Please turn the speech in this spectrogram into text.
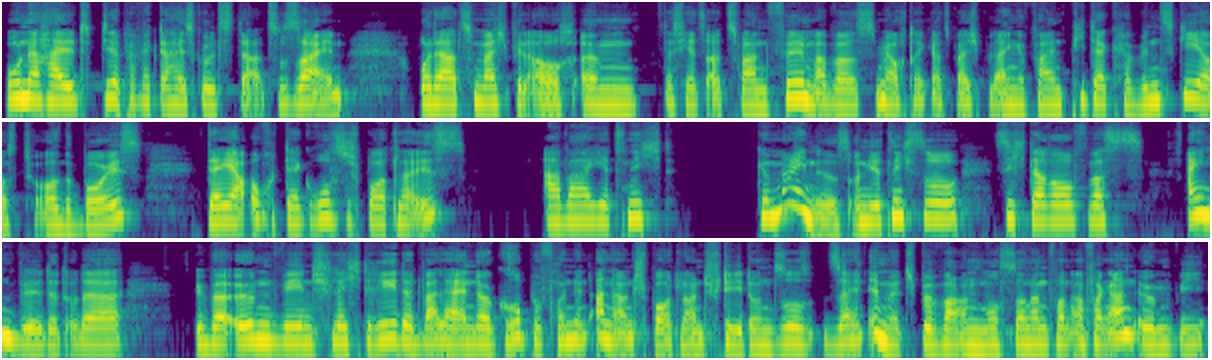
ohne halt der perfekte Highschool-Star zu sein. Oder zum Beispiel auch, ähm, das ist jetzt auch zwar ein Film, aber es ist mir auch direkt als Beispiel eingefallen, Peter Kawinski aus To All the Boys, der ja auch der große Sportler ist, aber jetzt nicht gemein ist und jetzt nicht so sich darauf was einbildet oder über irgendwen schlecht redet, weil er in der Gruppe von den anderen Sportlern steht und so sein Image bewahren muss, sondern von Anfang an irgendwie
